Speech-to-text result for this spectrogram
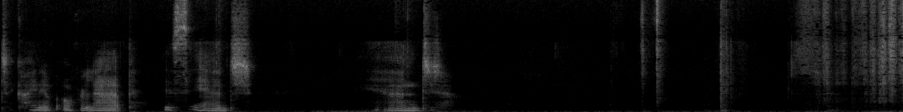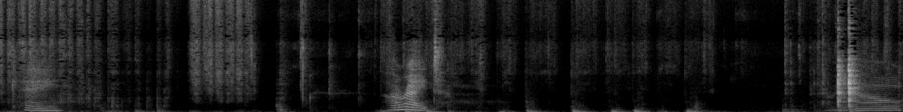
To kind of overlap this edge and okay. All right. There we go.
